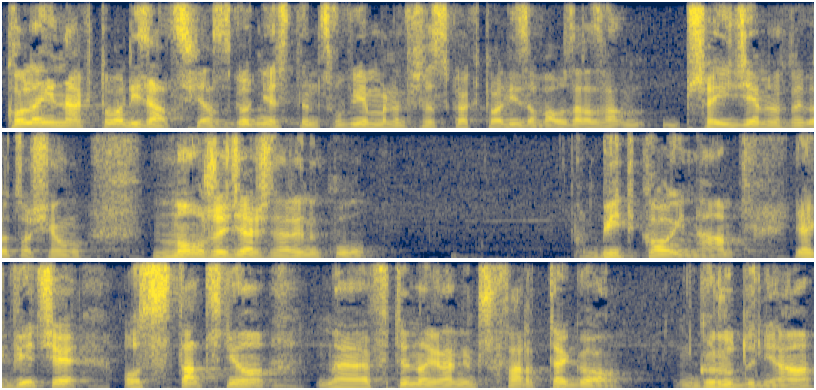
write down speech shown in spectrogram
Kolejna aktualizacja, zgodnie z tym, co mówiłem, będę wszystko aktualizował. Zaraz Wam przejdziemy do tego, co się może dziać na rynku Bitcoina. Jak wiecie, ostatnio e, w tym nagraniu 4 grudnia,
